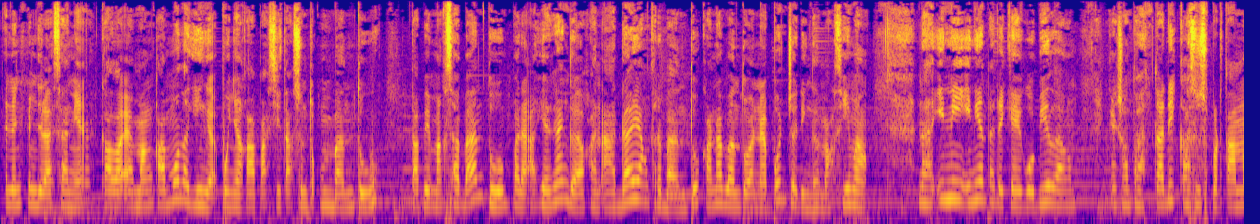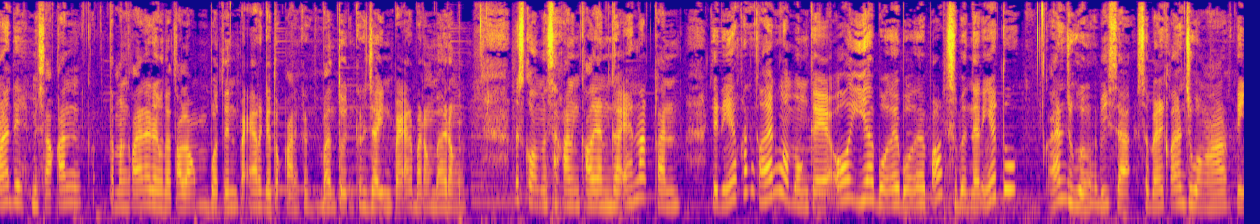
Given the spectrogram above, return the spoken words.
dan penjelasannya, kalau emang kamu lagi nggak punya kapasitas untuk membantu, tapi maksa bantu, pada akhirnya nggak akan ada yang terbantu karena bantuannya pun jadi nggak maksimal. Nah ini ini yang tadi kayak gue bilang, kayak contoh tadi kasus pertama deh, misalkan teman kalian ada yang minta tolong buatin PR gitu kan, bantuin kerjain PR bareng-bareng. Terus kalau misalkan kalian nggak enak kan, jadinya kan kalian ngomong kayak oh iya boleh boleh pak, sebenarnya tuh kalian juga nggak bisa, sebenarnya kalian juga nggak ngerti.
